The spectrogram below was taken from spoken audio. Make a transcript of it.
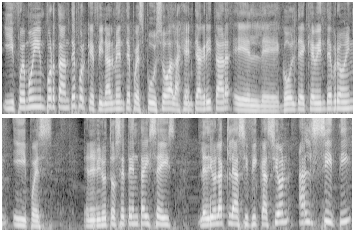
y fue muy importante porque finalmente pues puso a la gente a gritar el eh, gol de Kevin De Bruyne y pues en el minuto 76 le dio la clasificación al City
